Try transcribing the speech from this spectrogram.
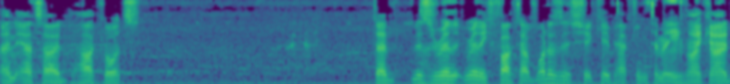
and outside Harcourts. Dad, this is really really fucked up. Why does this shit keep happening to me? Like I.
